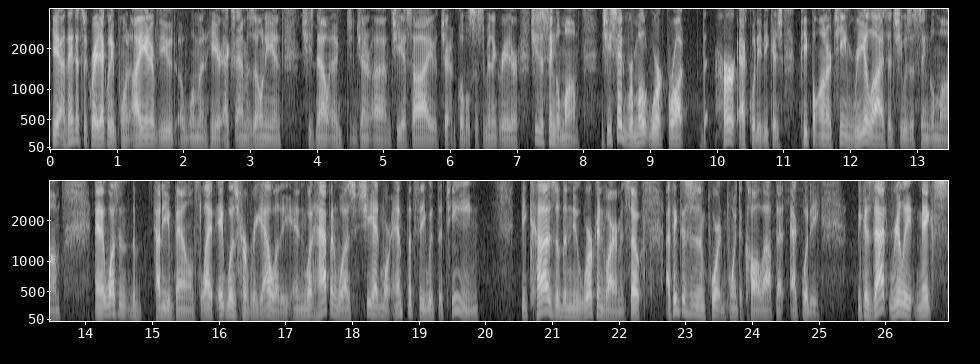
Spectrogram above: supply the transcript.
Yeah, I think that's a great equity point. I interviewed a woman here, ex-Amazonian. She's now in a uh, GSI, Global System Integrator. She's a single mom. And she said remote work brought the, her equity because people on her team realized that she was a single mom. And it wasn't the, how do you balance life? It was her reality. And what happened was she had more empathy with the team because of the new work environment. So I think this is an important point to call out that equity because that really makes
